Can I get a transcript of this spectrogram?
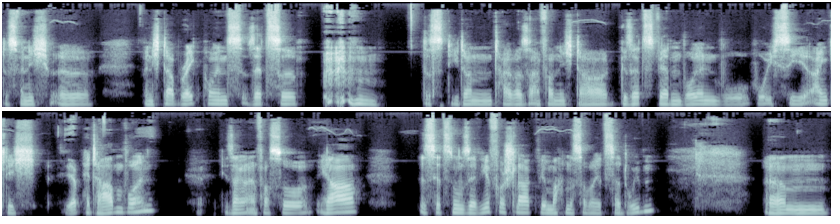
dass wenn ich, äh, wenn ich da Breakpoints setze, dass die dann teilweise einfach nicht da gesetzt werden wollen, wo, wo ich sie eigentlich yep. hätte haben wollen. Die sagen einfach so, ja, ist jetzt nur ein Serviervorschlag, wir machen das aber jetzt da drüben. Ähm,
